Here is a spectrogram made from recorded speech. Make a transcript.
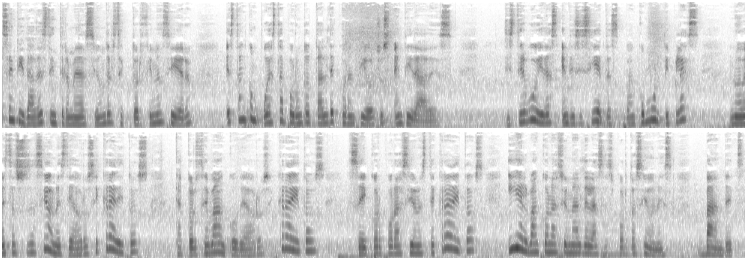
Las entidades de intermediación del sector financiero están compuestas por un total de 48 entidades, distribuidas en 17 bancos múltiples, 9 asociaciones de ahorros y créditos, 14 bancos de ahorros y créditos, 6 corporaciones de créditos y el Banco Nacional de las Exportaciones, Bandex,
